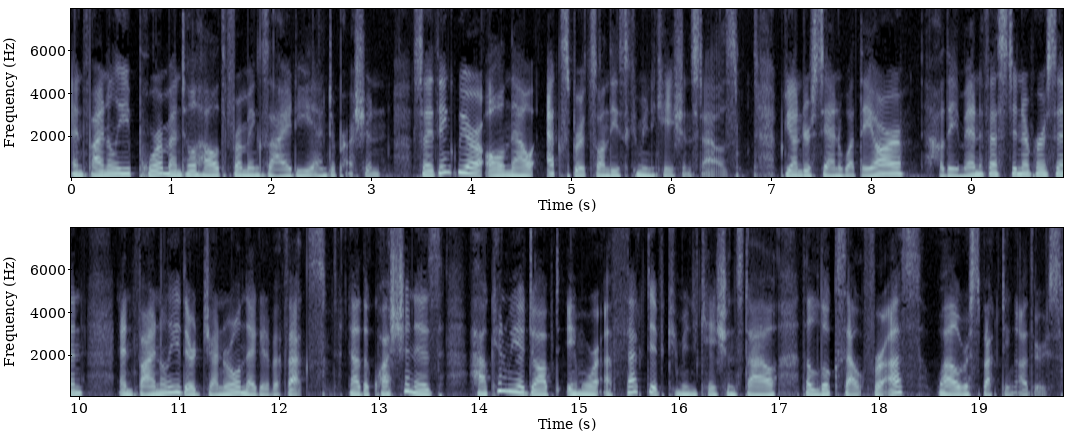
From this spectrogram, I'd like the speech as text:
and finally, poor mental health from anxiety and depression. So I think we are all now experts on these communication styles. We understand what they are, how they manifest in a person, and finally, their general negative effects. Now, the question is how can we adopt a more effective communication style that looks out for us while respecting others?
